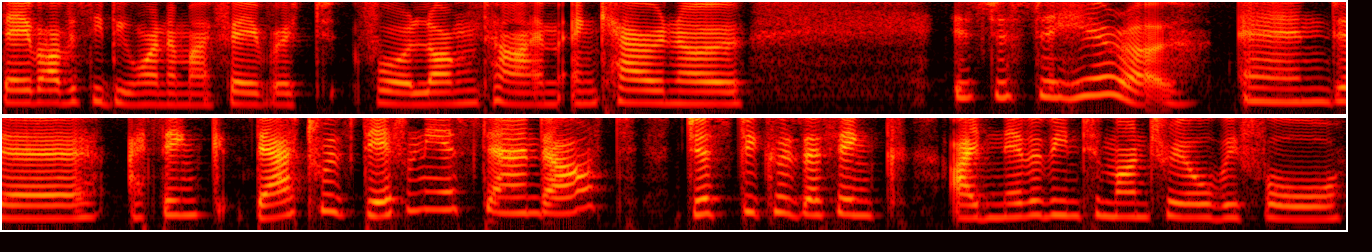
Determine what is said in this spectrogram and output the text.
They've obviously been one of my favorite for a long time and Karen O is just a hero. And uh, I think that was definitely a standout just because I think I'd never been to Montreal before.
